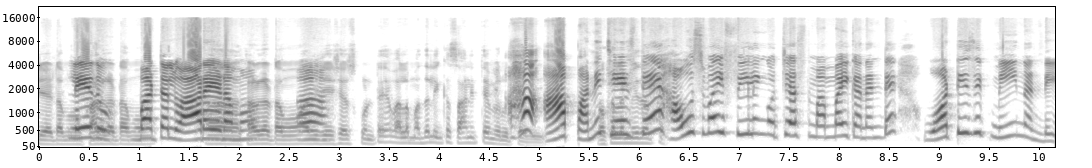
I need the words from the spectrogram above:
చేయడము, లేదు బట్టలు ఆరేయడము. చేసేసుకుంటే వాళ్ళ మధ్యలో ఇంకా సాన్నిధ్యం ఆహా, పెరుగుతుంది. ఆ పని చేస్తే హౌస్ వైఫ్ ఫీలింగ్ వచ్చేస్తుంది మా అమ్మాయికి అని అంటే వాట్ ఈజ్ ఇట్ మీన్ అండి?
